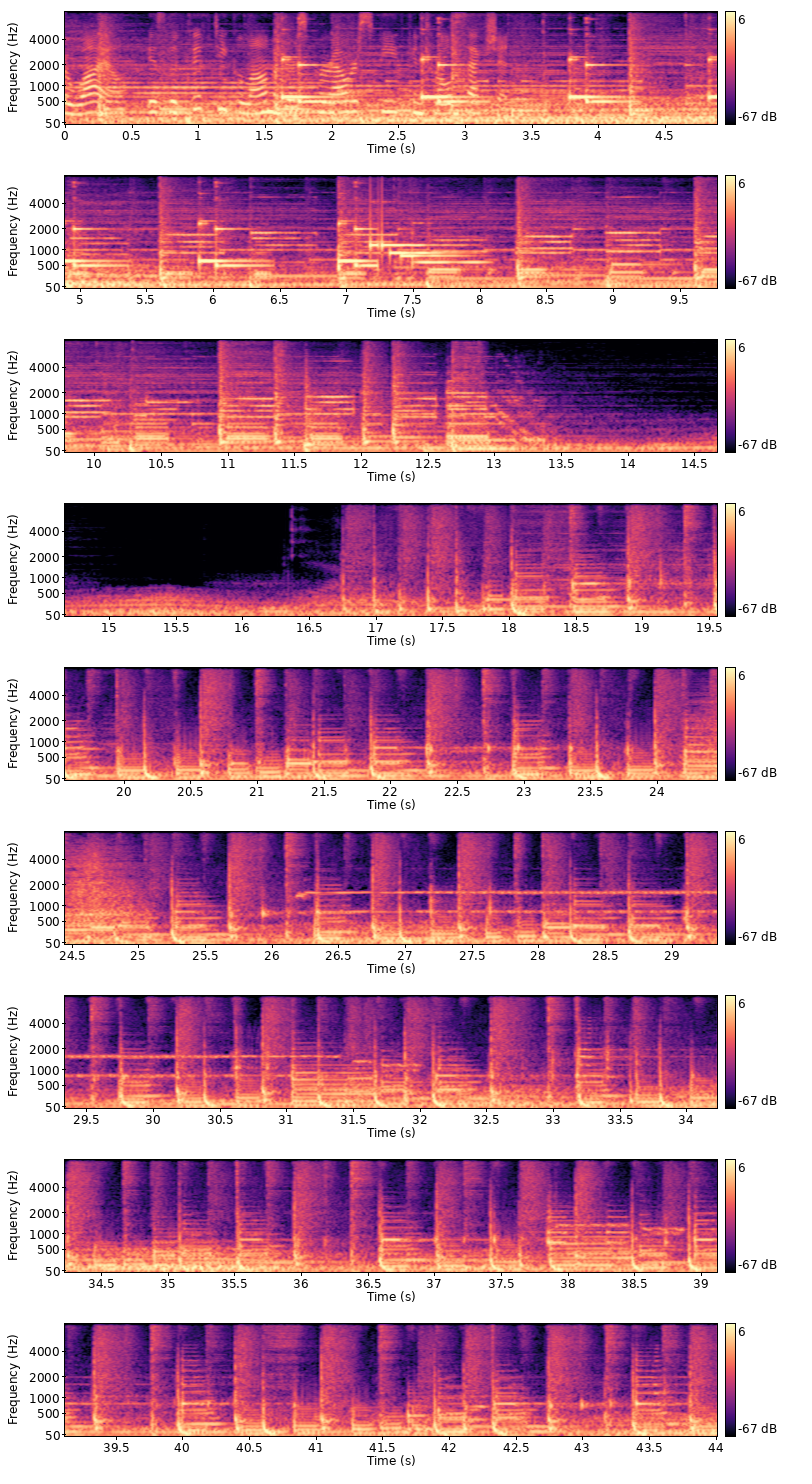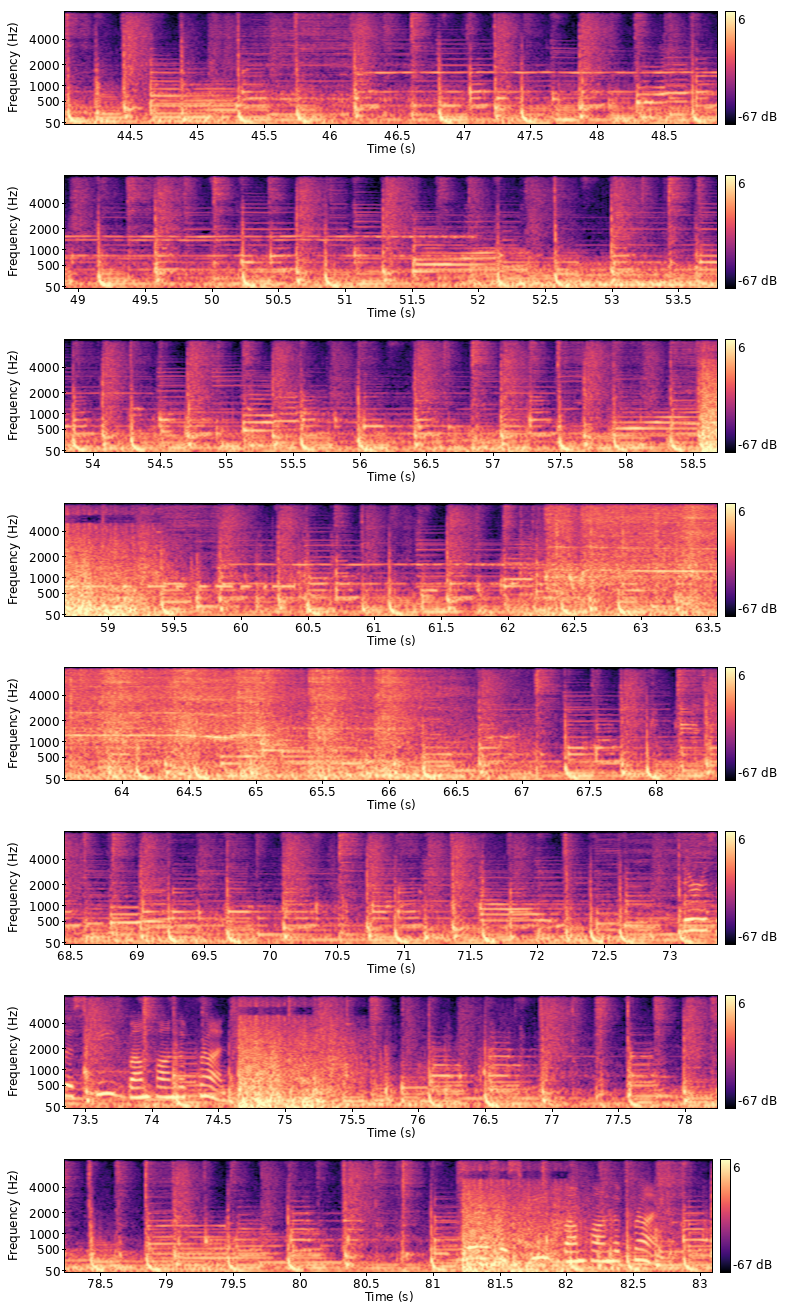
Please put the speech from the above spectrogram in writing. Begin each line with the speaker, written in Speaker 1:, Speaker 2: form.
Speaker 1: A while, is the 50 km per hour speed control section. Is a speed bump on the front. There is a speed bump on the front.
